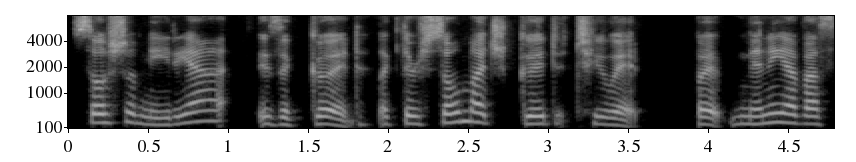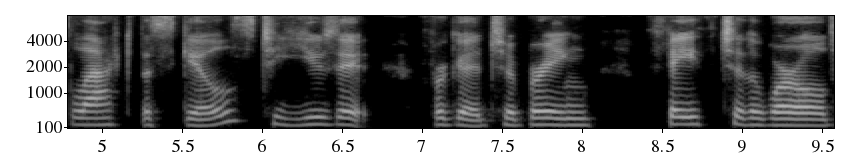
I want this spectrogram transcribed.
social media is a good like there's so much good to it but many of us lacked the skills to use it for good to bring faith to the world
